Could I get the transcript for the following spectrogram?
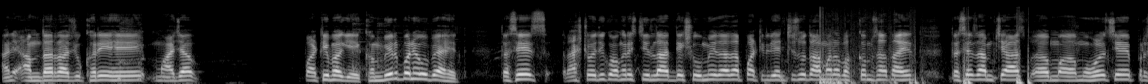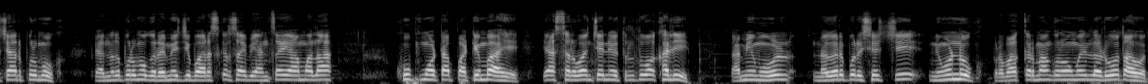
आणि आमदार राजू खरे हे माझ्या पाठीमागे खंबीरपणे उभे आहेत. तसेच राष्ट्रवादी काँग्रेस जिल्हा अध्यक्ष उमेशदादा पाटील यांचीसुद्धा आम्हाला भक्कम साथ आहेत. तसेच आमचे आज मोहोळचे प्रचार प्रमुख पॅनल प्रमुख रमेशजी बारसकर साहेब यांचाही आम्हाला खूप मोठा पाठिंबा आहे. या सर्वांच्या नेतृत्वाखाली आम्ही मोहोळ नगर परिषदची निवडणूक प्रभाग क्रमांक नऊमध्ये लढवत आहोत.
